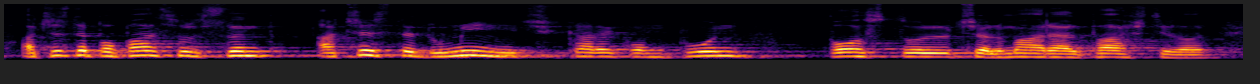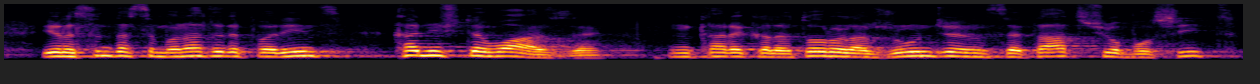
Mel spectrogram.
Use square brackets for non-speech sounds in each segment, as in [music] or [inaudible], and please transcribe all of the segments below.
Aceste popasuri sunt aceste duminici care compun postul cel mare al Paștilor. Ele sunt asemănate de părinți ca niște oaze în care călătorul ajunge însetat și obosit,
